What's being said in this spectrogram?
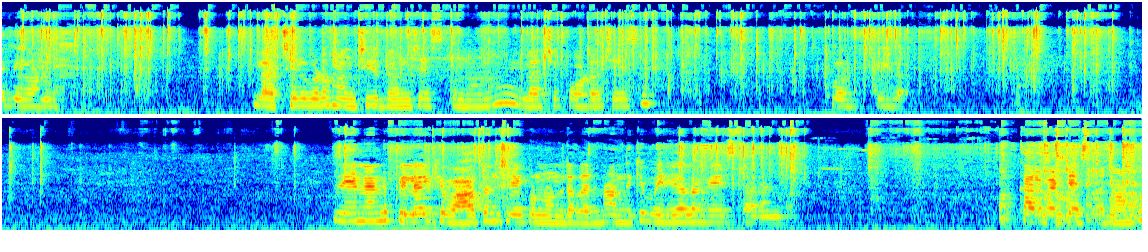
ఇదిగోండి. ఇలాచీలు కూడా మంచిగా దంచేసుకున్నాను. ఇలాచీ పౌడర్ చేసి కొద్దిగా. ఇదేంటంటే పిల్లలకి వాతం చేయకుండా ఉంటుందండి. అందుకే మిరియాల వేస్తారండి. కలబెట్టేస్తున్నాను.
